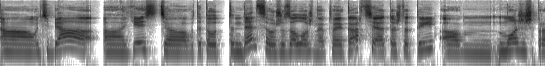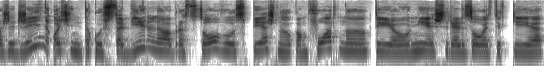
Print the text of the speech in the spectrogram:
а у тебя а, есть э, вот эта вот тенденция уже заложенная в твоей карте, то, что ты можешь прожить жизнь очень такую стабильную, образцовую, успешную, комфортную, ты умеешь реализовывать такие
